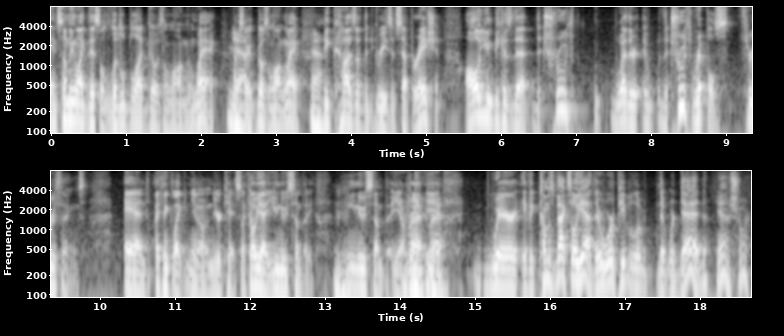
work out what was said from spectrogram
in something like this, a little blood goes a long the way. Yeah. I'm sorry, it goes a long way Yeah. because of the degrees of separation. All you because the the truth whether the truth ripples through things. And I think, like you know, in your case, like, oh yeah, you knew somebody, mm-hmm. he knew somebody, you know, he- Right, he- right. where if it comes back, so yeah, there were people that were dead. Yeah, sure.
